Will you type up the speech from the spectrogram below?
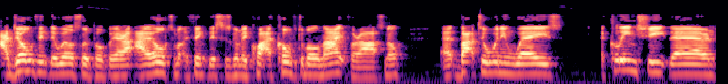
I don't think they will slip up here. I ultimately think this is going to be quite a comfortable night for Arsenal. Uh, back to winning ways, a clean sheet there, and,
